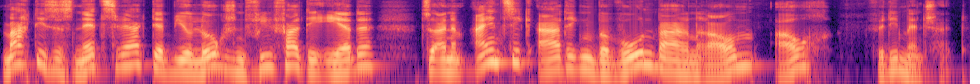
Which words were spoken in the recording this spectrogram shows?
macht dieses Netzwerk der biologischen Vielfalt die Erde zu einem einzigartigen bewohnbaren Raum, auch für die Menschheit.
